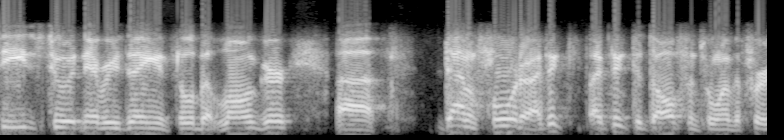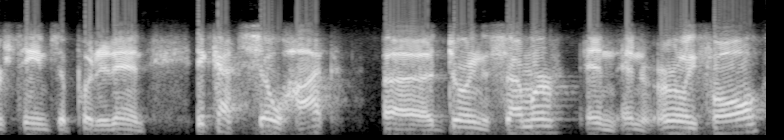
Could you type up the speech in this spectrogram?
seeds to it and everything. It's a little bit longer. Uh, down in Florida, I think I think the Dolphins were one of the first teams that put it in. It got so hot uh, during the summer and, and early fall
